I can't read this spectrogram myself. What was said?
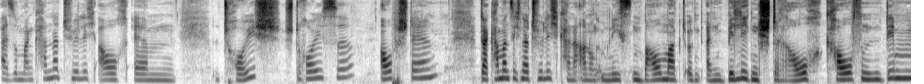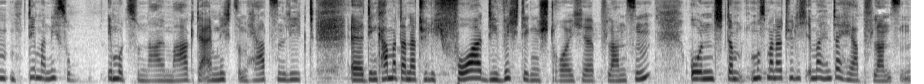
Also man kann natürlich auch ähm, Täuschsträuße aufstellen. Da kann man sich natürlich, keine Ahnung, im nächsten Baumarkt irgendeinen billigen Strauch kaufen, dem, den man nicht so emotional mag, der einem nicht zum Herzen liegt. Äh, den kann man dann natürlich vor die wichtigen Sträuche pflanzen. Und da muss man natürlich immer hinterher pflanzen,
